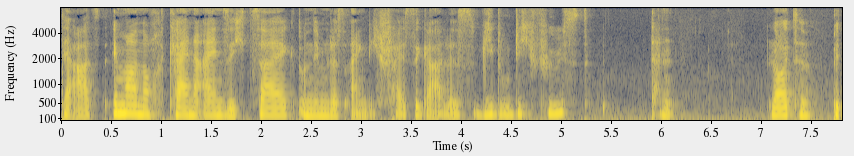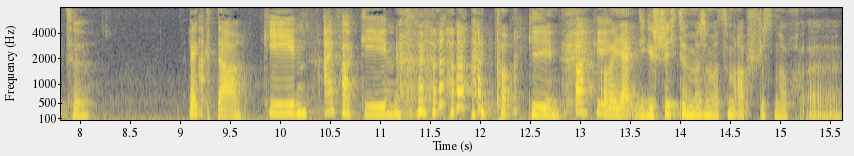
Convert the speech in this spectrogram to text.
der Arzt immer noch keine Einsicht zeigt und ihm das eigentlich scheißegal ist, wie du dich fühlst, dann, Leute, bitte, weg da. Gehen, einfach gehen. Einfach gehen. Einfach gehen. Aber ja, die Geschichte müssen wir zum Abschluss noch äh,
